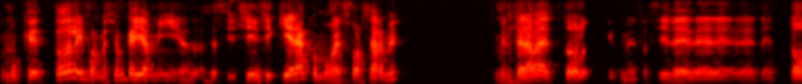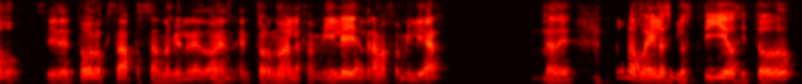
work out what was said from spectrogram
como que toda la información caía a mí, o sea, si- sin siquiera como esforzarme, me enteraba de todos los chismes, así de, de, de, de- de todo, así de todo lo que estaba pasando a mi alrededor en, en torno a la familia y al drama familiar. O sea, de los abuelos y los tíos y todo.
